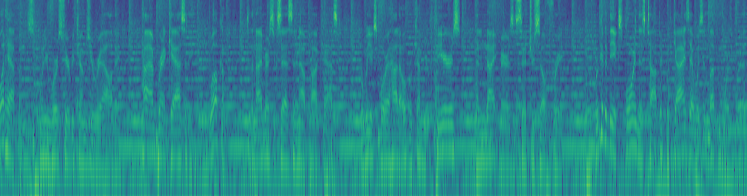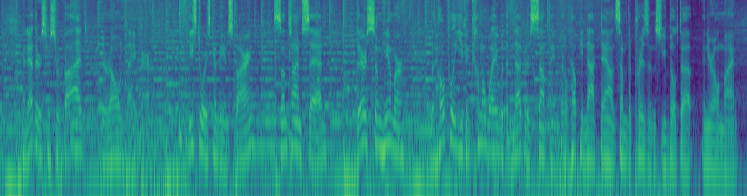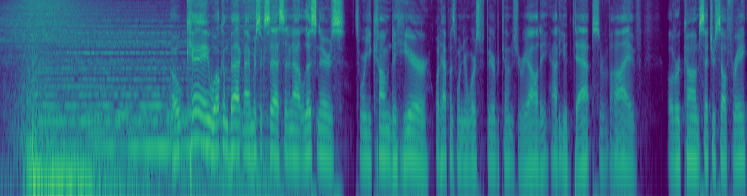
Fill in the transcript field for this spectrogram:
What happens when your worst fear becomes your reality? Hi, I'm Brent Cassity. Welcome to the Nightmare Success In and Out podcast, where we explore how to overcome your fears and nightmares and set yourself free. We're going to be exploring this topic with guys I was in Leavenworth with and others who survived their own nightmare. These stories can be inspiring, sometimes sad. There's some humor, but hopefully you can come away with a nugget of something that'll help you knock down some of the prisons you built up in your own mind. Okay, welcome back, Nightmare Success In and Out listeners. It's where you come to hear what happens when your worst fear becomes your reality. How do you adapt, survive, overcome, set yourself free?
